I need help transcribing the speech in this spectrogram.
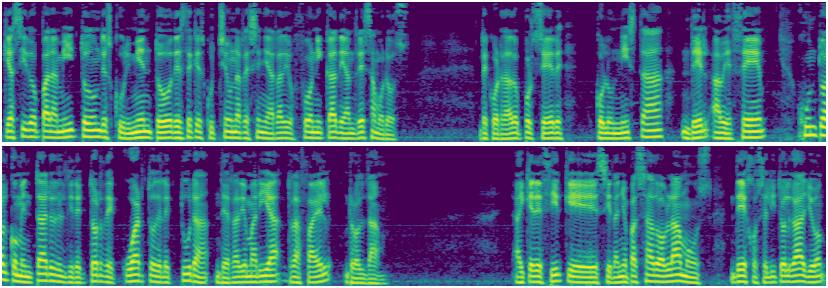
que ha sido para mí todo un descubrimiento desde que escuché una reseña radiofónica de Andrés Amorós, recordado por ser columnista del ABC, junto al comentario del director de cuarto de lectura de Radio María, Rafael Roldán. Hay que decir que si el año pasado hablamos de Joselito el Gallo,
